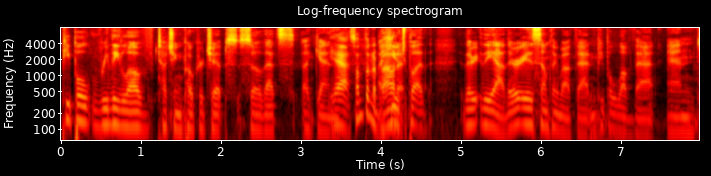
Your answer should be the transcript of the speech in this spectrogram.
people really love touching poker chips. So that's again Yeah, something a about huge it. pl- there, yeah, there is something about that, and people love that. And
